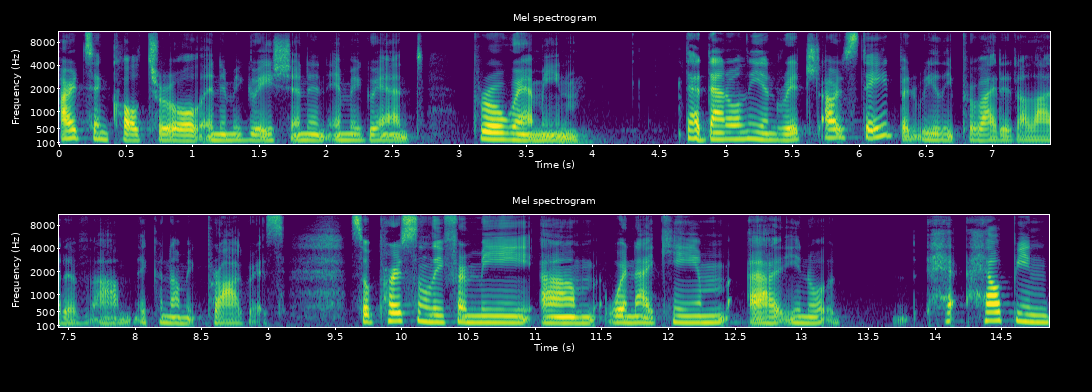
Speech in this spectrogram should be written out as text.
arts and cultural and immigration and immigrant programming that not only enriched our state, but really provided a lot of um, economic progress. So personally, for me, um, when I came, uh, you know, he- helping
